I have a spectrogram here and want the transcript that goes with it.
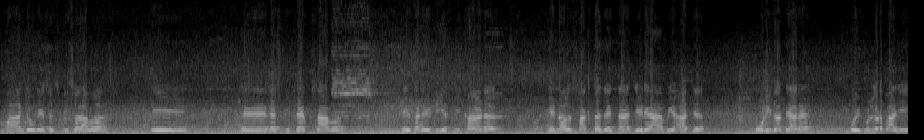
ਮਾਨਯੋਗ ਐਸਐਸਪੀ ਸਾਹਿਬ ਤੇ ਐਸਪੀ ਟ੍ਰੈਫਿਕ ਸਾਹਿਬ ਤੇ ਸਾਡੇ ਡੀਐਸਪੀ ਖਾਂਡ ਇਹ ਨਾਲ ਸਖਤ ਹਦਾਇਤਾਂ ਜਿਹੜਿਆਂ ਵੀ ਅੱਜ ਹੋਲੀ ਦਾ ਤਿਉਹਾਰ ਹੈ, ਕੋਈ ਹੁੱਲੜਬਾਜੀ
